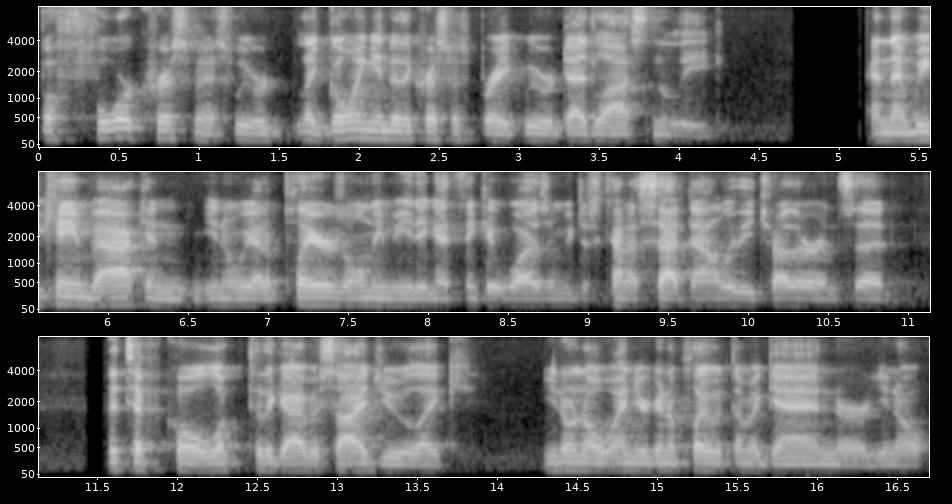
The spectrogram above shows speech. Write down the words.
before christmas we were like going into the christmas break we were dead last in the league. And then we came back and you know we had a players only meeting i think it was and we just kind of sat down with each other and said the typical look to the guy beside you like you don't know when you're going to play with them again or you know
